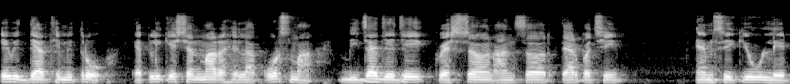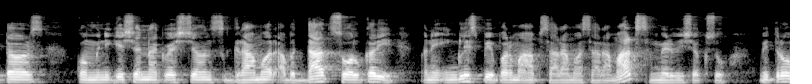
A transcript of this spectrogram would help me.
એ વિદ્યાર્થી મિત્રો એપ્લિકેશનમાં રહેલા કોર્સમાં બીજા જે જે ક્વેશ્ચન આન્સર ત્યાર પછી એમસીક્યુ લેટર્સ કોમ્યુનિકેશનના ક્વેશ્ચન્સ ગ્રામર આ બધા જ સોલ્વ કરી અને ઇંગ્લિશ પેપરમાં આપ સારામાં સારા માર્ક્સ મેળવી શકશો. મિત્રો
